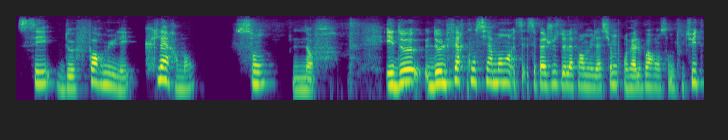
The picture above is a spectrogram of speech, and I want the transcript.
c'est de formuler clairement son offre et de de le faire consciemment. C'est pas juste de la formulation, on va le voir ensemble tout de suite.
